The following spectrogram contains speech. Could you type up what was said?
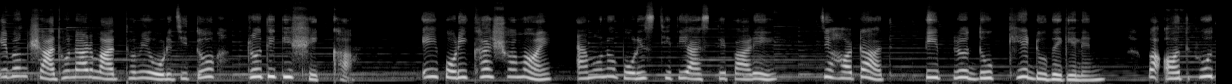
এবং সাধনার মাধ্যমে অর্জিত প্রতিটি শিক্ষা। এই পরীক্ষার সময় এমনও পরিস্থিতি আসতে পারে যে হঠাৎ তীব্র দুঃখে ডুবে গেলেন। বা অদ্ভুত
